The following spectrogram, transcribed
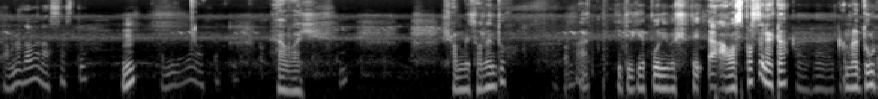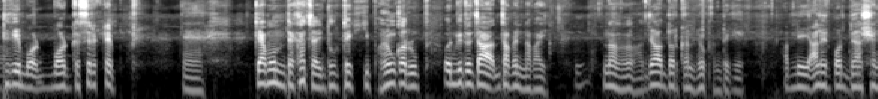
সামনে যাবেন আস্তে আস্তে? হুম? হ্যাঁ ভাই। সামনে চলেন তো। আর এদিকে পরিবেশের সাথে আওয়াজ পাচ্ছেন একটা? হ্যাঁ হ্যাঁ আমরা দূর থেকে বট গাছের একটা কেমন দেখা যায় দূর থেকে কি ভয়ঙ্কর রূপ? ওর ভিতরে যা যাবেন না ভাই। না না না যাওয়ার দরকার নেই ওখান থেকে। আপনি আলের পর্দে আসেন।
